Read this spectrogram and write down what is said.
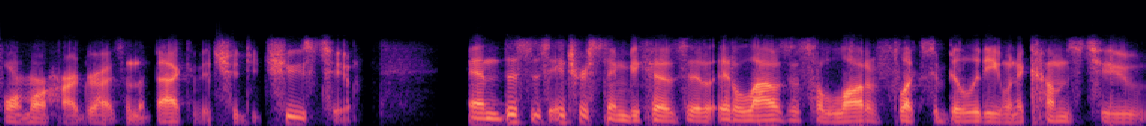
four more hard drives in the back of it should you choose to. And this is interesting because it, it, allows us a lot of flexibility when it comes to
